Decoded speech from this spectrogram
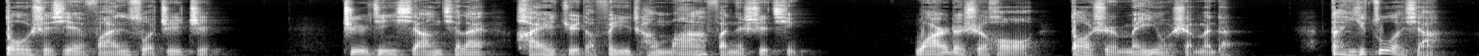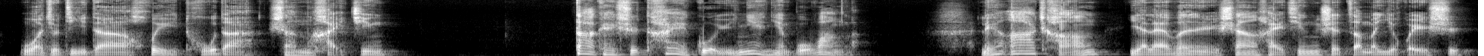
都是些繁琐之至。至今想起来还觉得非常麻烦的事情，玩的时候倒是没有什么的，但一坐下我就记得绘图的《山海经》。大概是太过于念念不忘了，连阿长也来问《山海经》是怎么一回事。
